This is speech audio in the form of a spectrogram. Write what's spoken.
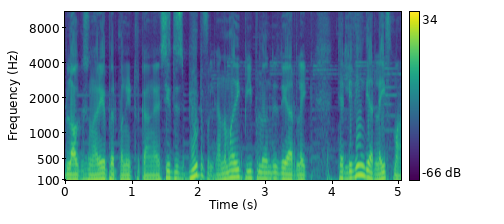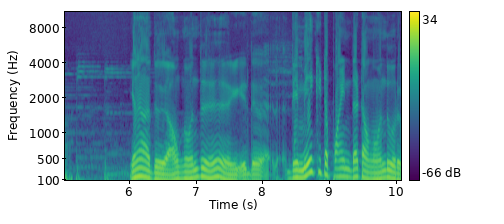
பிளாக்ஸ் நிறைய பேர் பண்ணிகிட்ருக்காங்க இருக்காங்க சி திஸ் பியூட்டிஃபுல் அந்த மாதிரி பீப்புள் வந்து they are like their living their லைஃப்மா ஏன்னா அது அவங்க வந்து இது they make it a point that அவங்க வந்து ஒரு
